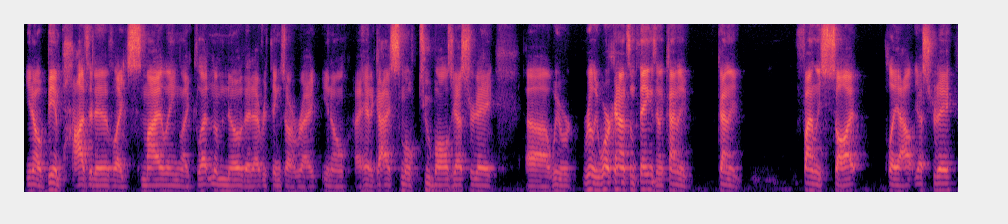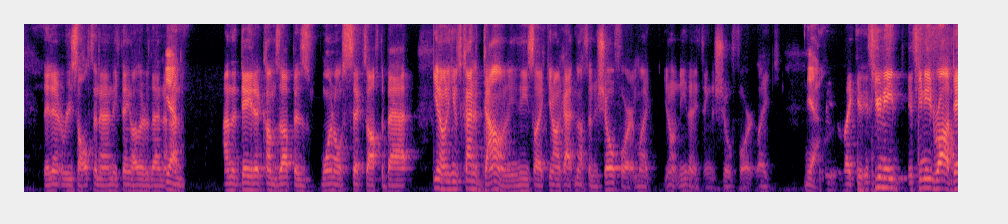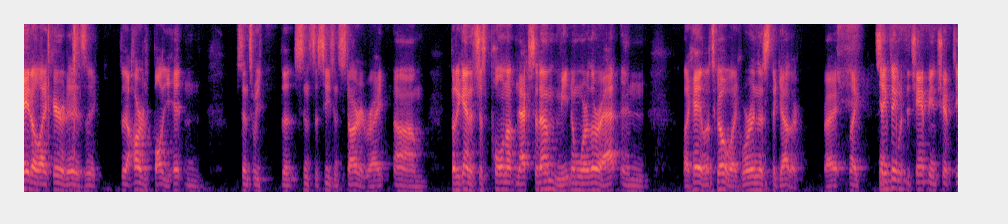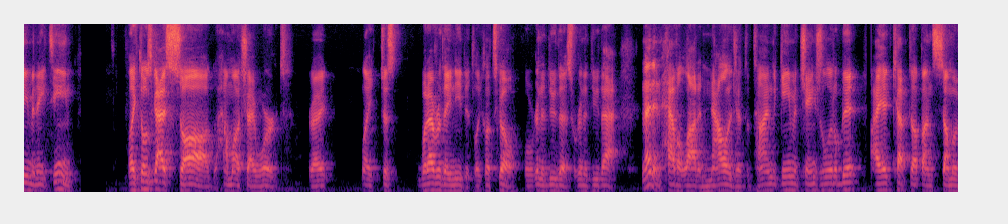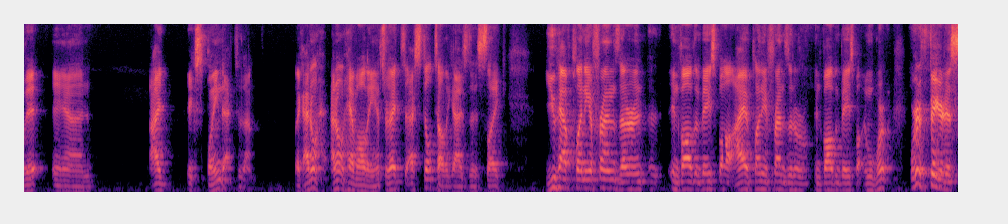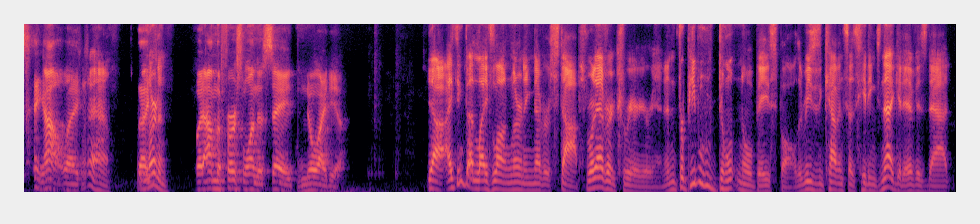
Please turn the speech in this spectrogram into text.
you know, being positive, like smiling, like letting them know that everything's all right. You know, I had a guy smoke two balls yesterday. Uh, we were really working on some things, and it kind of kind of finally saw it play out yesterday. They didn't result in anything other than Yeah. on, on the data comes up as 106 off the bat. You know, and he was kind of down, and he's like, you know, I got nothing to show for it. I'm like, you don't need anything to show for it. Like, Yeah. like if you need if you need raw data, like here it is, like the hardest ball you hit in since we the since the season started, right? Um, but again, it's just pulling up next to them, meeting them where they're at, and like, hey, let's go. Like we're in this together, right? Like same Yeah. thing with the championship team in 18. Like those guys saw how much I worked, right? Like just whatever they needed. Like let's go. We're gonna do this. We're gonna do that. And I didn't have a lot of knowledge at the time. The game had changed a little bit. I had kept up on some of it, and I explained that to them. Like I don't, I don't have all the answers. I, I still tell the guys this. Like, you have plenty of friends that are in, involved in baseball. I have plenty of friends that are involved in baseball, and we're we're gonna figure this thing out. Like, Yeah. like Learning. but I'm the first one to say no idea. Yeah, I think that lifelong learning never stops, whatever career you're in. And for people who don't know baseball, the reason Kevin says hitting's negative is that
